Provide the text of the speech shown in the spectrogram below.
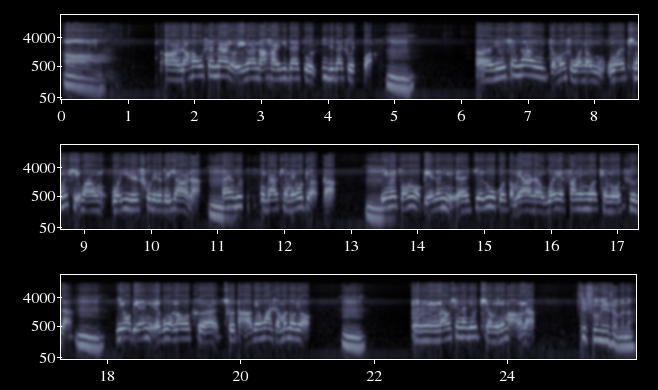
啊。嗯，然后身边有一个男孩一直在追，一直在追我。嗯嗯，就是现在怎么说呢？我我挺喜欢我一直处这个对象的，嗯但是就是里边挺没有底儿的，嗯因为总有别的女的介入或怎么样的，我也发现过挺多次的，嗯也有别的女的跟我唠过嗑，说打个电话什么都有。嗯，嗯，然后现在就挺迷茫的。这说明什么呢？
